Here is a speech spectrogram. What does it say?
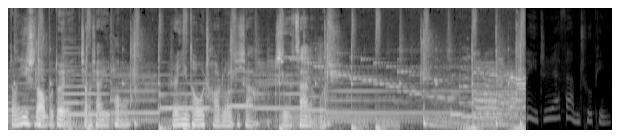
等意识到不对，脚下一空。人一头朝着楼梯下直栽了过去。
